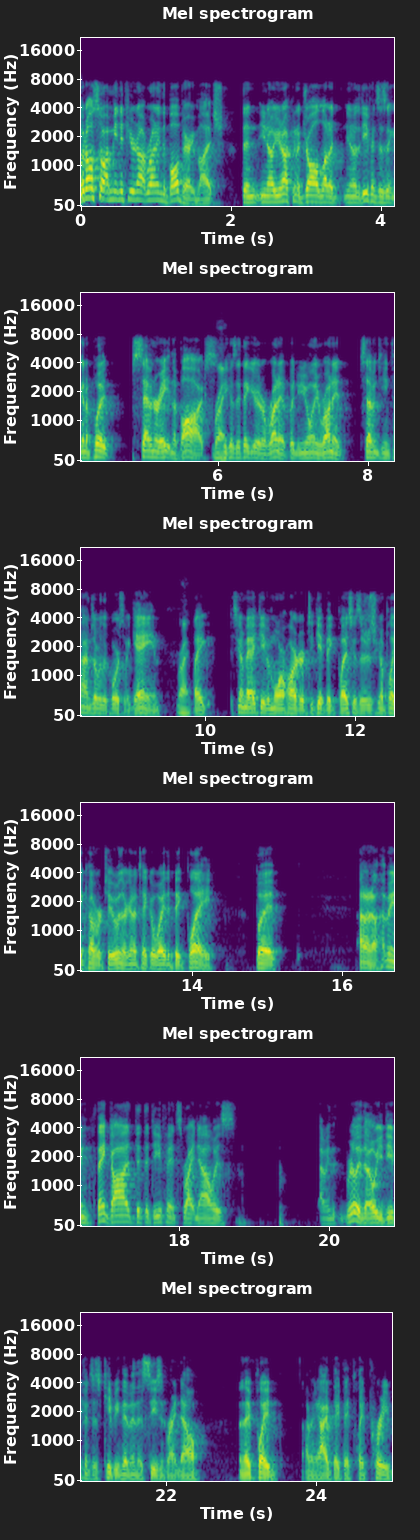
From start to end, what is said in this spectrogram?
But also, I mean, if you're not running the ball very much, then you know you're not going to draw a lot of. You know, the defense isn't going to put seven or eight in the box Right. because they think you're going to run it, but you only run it 17 times over the course of a game. Right. Like it's going to make it even more harder to get big plays because they're just going to play cover two and they're going to take away the big play. But I don't know. I mean, thank God that the defense right now is. I mean, really, the OU defense is keeping them in this season right now, and they played. I mean, I think they played pretty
